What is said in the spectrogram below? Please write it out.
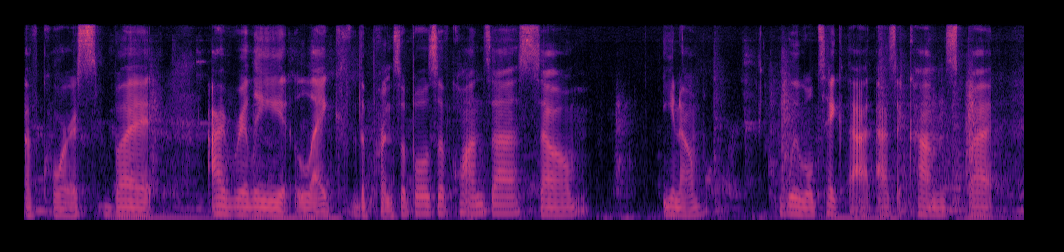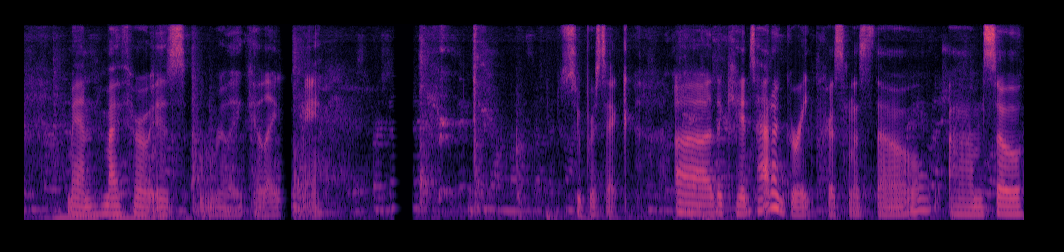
of course, but I really like the principles of Kwanzaa. So, you know, we will take that as it comes. But man, my throat is really killing me. Super sick. Uh, the kids had a great Christmas though. Um, so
